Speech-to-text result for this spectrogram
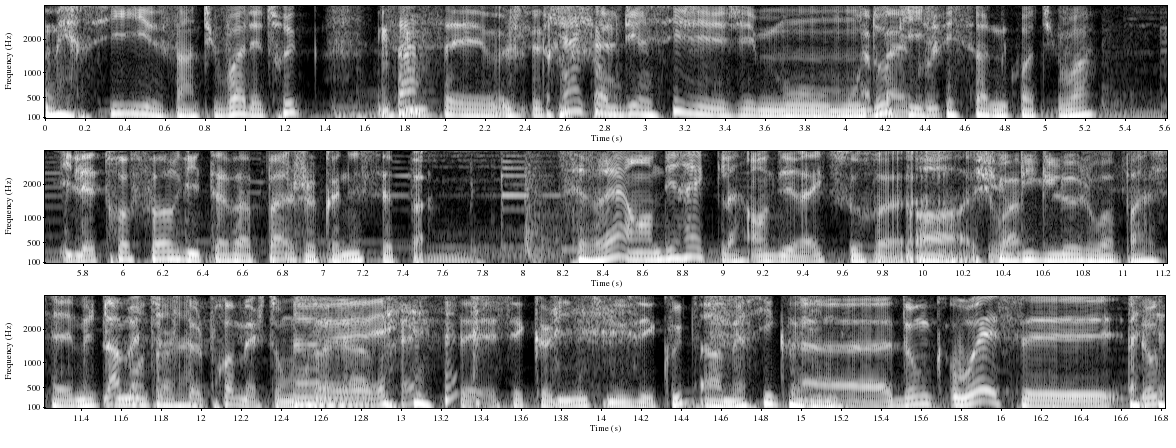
Merci. Enfin, tu vois des trucs. Ça, Mhm. c'est C'est rien qu'à le dire ici, j'ai j'ai mon, mon Ah dos bah, qui écoute. frissonne, quoi. Tu vois. Il est trop fort, Guita Papa, je connaissais pas. C'est vrai, en direct là. En direct sur. euh, Oh, je suis bigleux, je vois pas. Mais Non, mais toi, je te le promets, je te montrerai Ouais. après. C'est- Colline qui nous écoute. Ah, merci Colin. Euh, donc ouais, c'est Bah, donc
